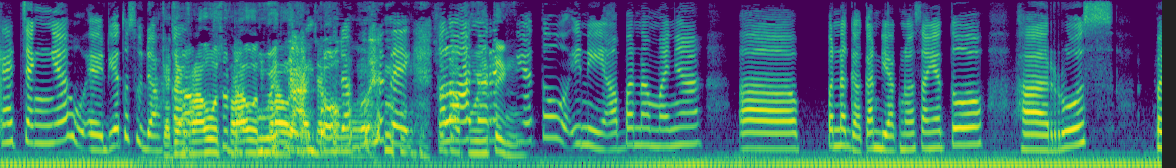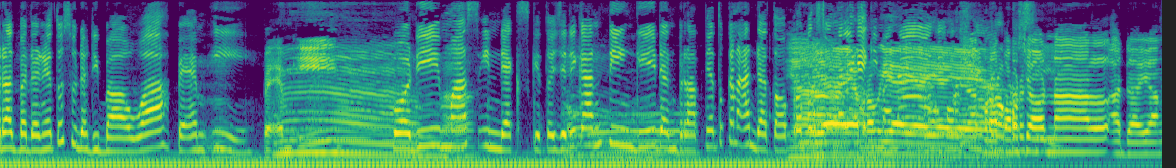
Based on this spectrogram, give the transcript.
kecengnya eh dia tuh sudah keceng kalau- fraud fraud buit fraud kan sudah buiting. Kalau Sudah buiting. anoreksia tuh ini apa namanya eh, penegakan diagnosanya tuh harus berat badannya tuh sudah di bawah BMI. PMI. Body mass index gitu. Jadi kan tinggi dan beratnya tuh kan ada toh. Ya, Proporsionalnya ya, kayak pro- gimana? iya, gitu. iya. Yang proporsional, ada yang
